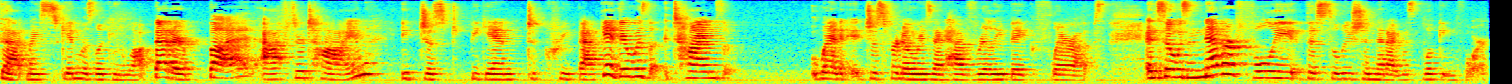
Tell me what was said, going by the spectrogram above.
that my skin was looking a lot better. But after time, it just began to creep back in. There was times when it just for no reason I'd have really big flare-ups. And so it was never fully the solution that I was looking for.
